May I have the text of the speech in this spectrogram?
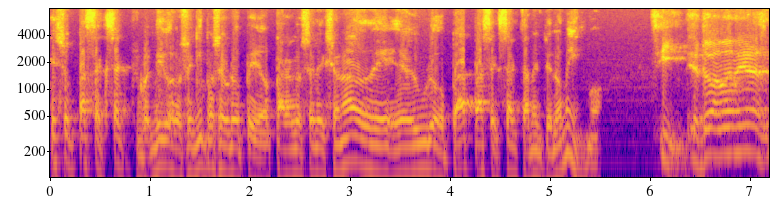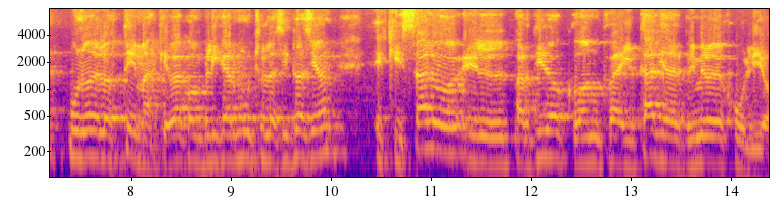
eso pasa exactamente. Digo, los equipos europeos, para los seleccionados de Europa pasa exactamente lo mismo. Sí, de todas maneras, uno de los temas que va a complicar mucho la situación es que salvo el partido contra Italia del primero de julio,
